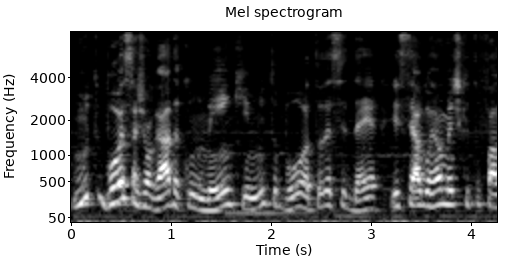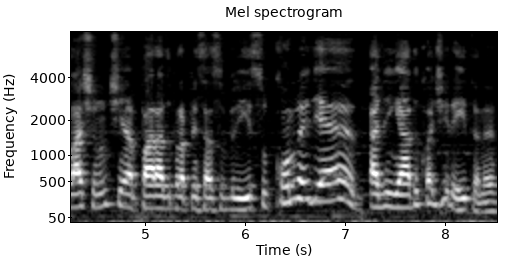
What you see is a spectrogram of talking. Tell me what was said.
Muito boa essa jogada com o Mank, muito boa toda essa ideia. Isso é algo realmente que tu falaste, eu não tinha parado para pensar sobre isso. O Conor ele é alinhado com a direita, né?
